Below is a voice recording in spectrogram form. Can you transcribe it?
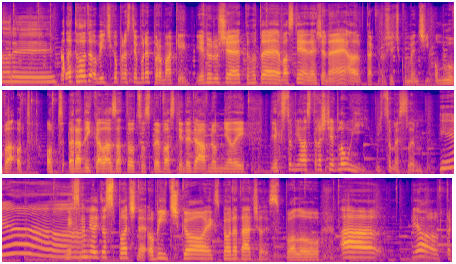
Sorry. Ale tohoto obíčko prostě bude pro maky. Jednoduše, tohoto je vlastně, ne že ne, ale tak trošičku menší omluva od, od Radikala za to, co jsme vlastně nedávno měli. Jak jsi to měla strašně dlouhý, víš co myslím? Jo. Jak jsme měli to společné obíčko, jak jsme ho natáčeli spolu a jo, tak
